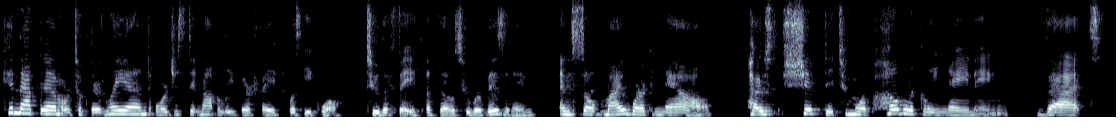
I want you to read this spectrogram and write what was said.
kidnapped them or took their land or just did not believe their faith was equal to the faith of those who were visiting? And so my work now has shifted to more publicly naming that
